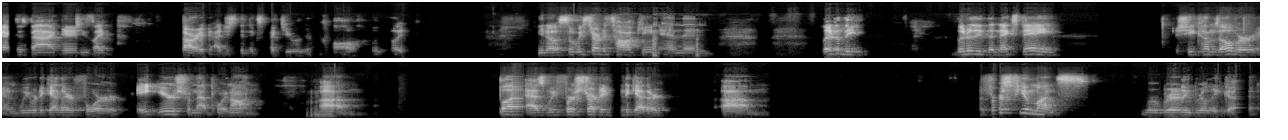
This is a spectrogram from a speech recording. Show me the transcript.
texts back, and she's like, "Sorry, I just didn't expect you were gonna call." Like, you know. So we started talking, and then literally, literally the next day, she comes over, and we were together for eight years from that point on. Mhm. Um, but as we first started together, um, the first few months were really, really good.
